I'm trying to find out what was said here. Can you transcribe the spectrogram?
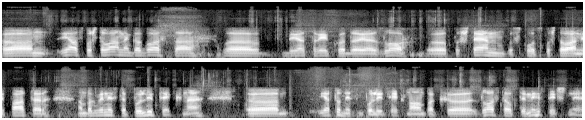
Um, ja, spoštovanega gosta uh, bi jaz rekel, da je zelo uh, pošten, gospod spoštovani pater, ampak vi niste politik. Uh, jaz tudi nisem politik, no, ampak uh, zelo ste optimistični,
